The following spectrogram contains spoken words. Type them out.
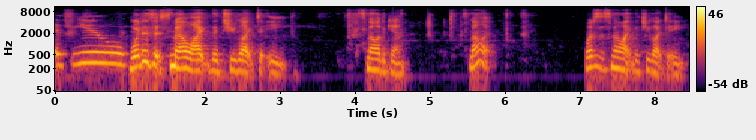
if you What does it smell like that you like to eat? Smell it again. Smell it. What does it smell like that you like to eat?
